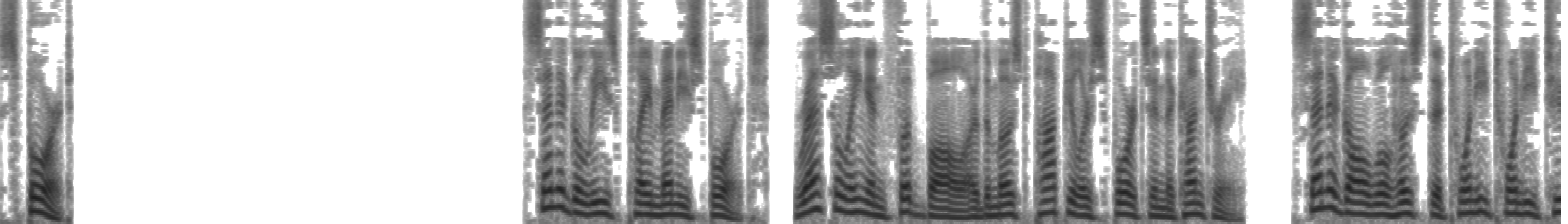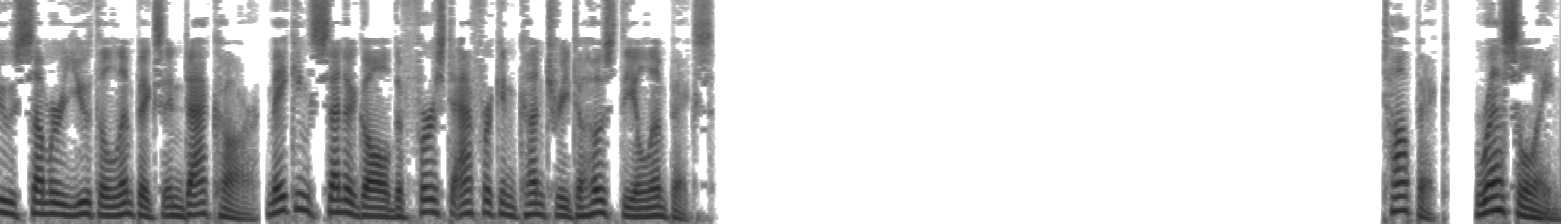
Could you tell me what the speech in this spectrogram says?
Sport Senegalese play many sports. Wrestling and football are the most popular sports in the country. Senegal will host the 2022 Summer Youth Olympics in Dakar, making Senegal the first African country to host the Olympics. Wrestling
